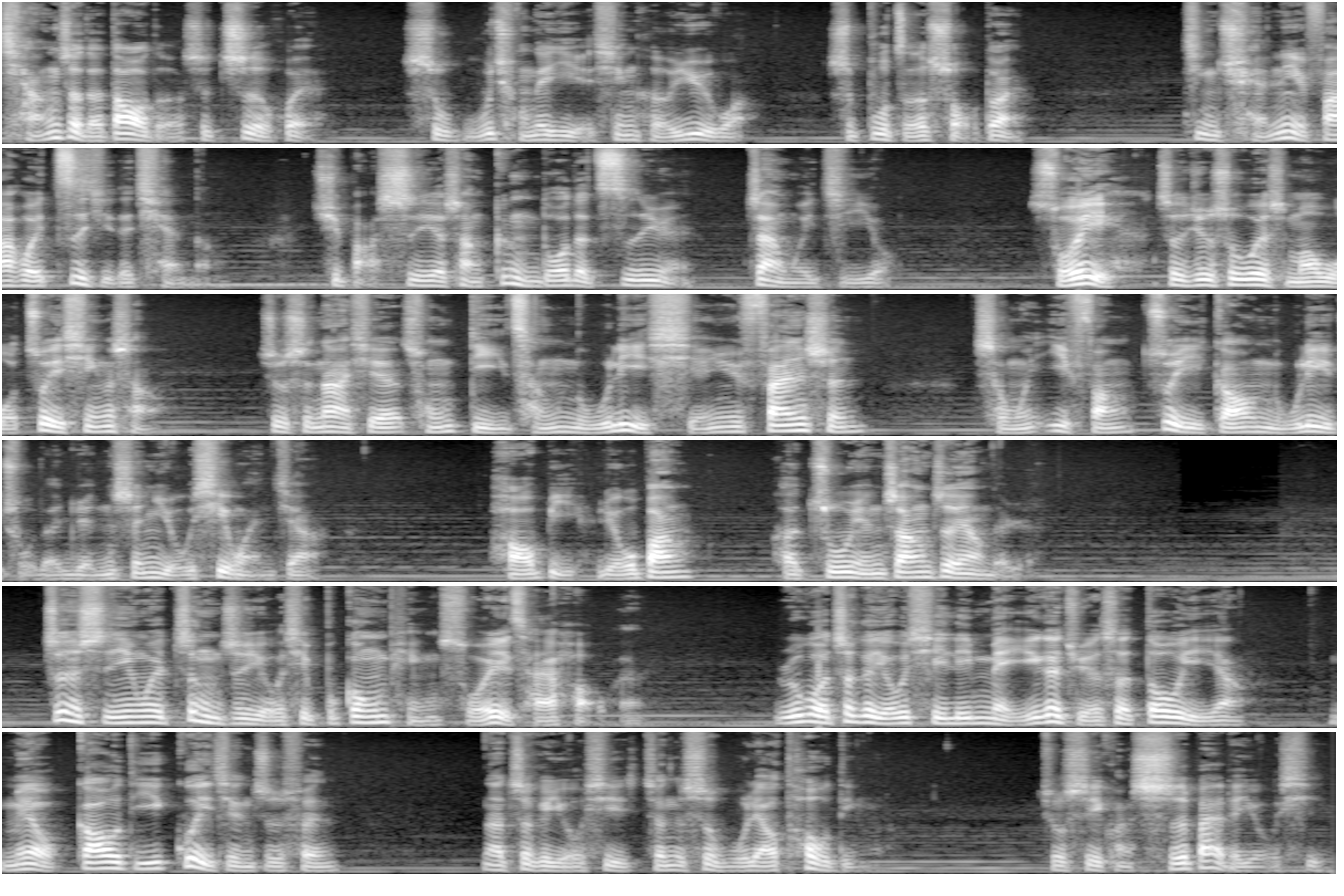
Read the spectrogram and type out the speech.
强者的道德是智慧，是无穷的野心和欲望。是不择手段，尽全力发挥自己的潜能，去把世界上更多的资源占为己有。所以，这就是为什么我最欣赏，就是那些从底层奴隶咸鱼翻身，成为一方最高奴隶主的人生游戏玩家，好比刘邦和朱元璋这样的人。正是因为政治游戏不公平，所以才好玩。如果这个游戏里每一个角色都一样，没有高低贵贱之分，那这个游戏真的是无聊透顶了，就是一款失败的游戏。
